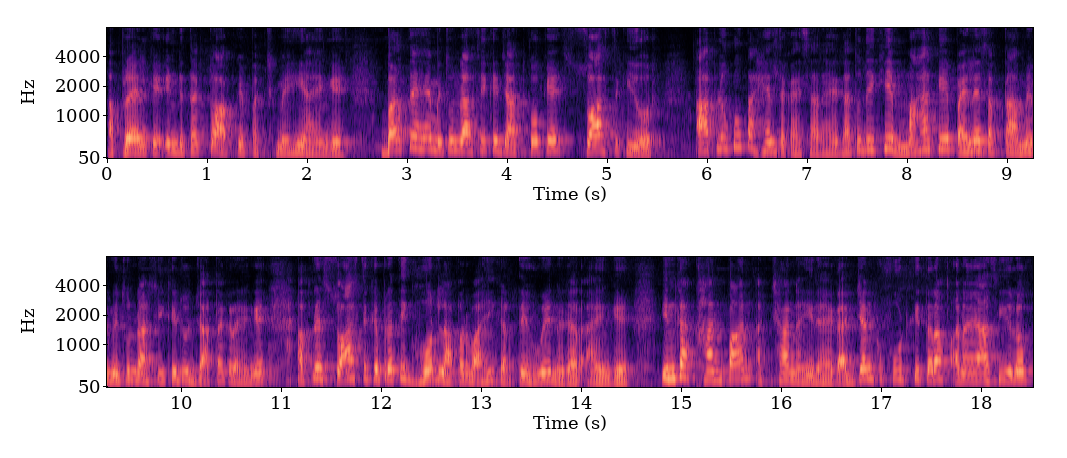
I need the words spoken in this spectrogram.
अप्रैल के एंड तक तो आपके पक्ष में ही आएँगे। बढ़ते हैं मिथुन राशि के जातकों के स्वास्थ्य की ओर। आप लोगों का हेल्थ कैसा रहेगा। तो देखिए, माह के पहले सप्ताह में मिथुन राशि के जो जातक रहेंगे, अपने स्वास्थ्य के प्रति घोर लापरवाही करते हुए नज़र आएँगे। इनका खान पान अच्छा नहीं रहेगा। जंक फ़ूड की तरफ़ अनायास ये लोग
